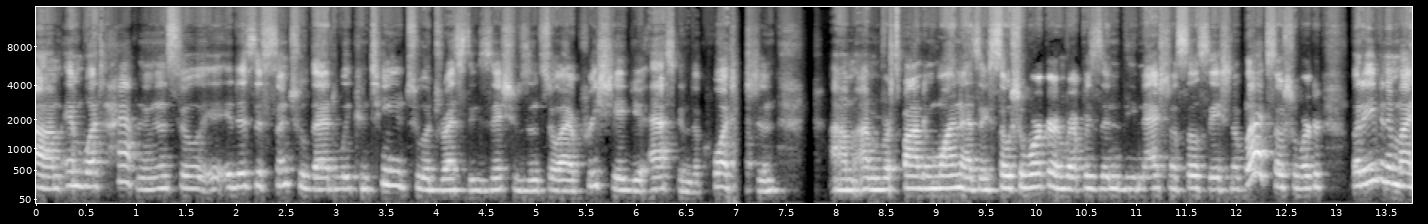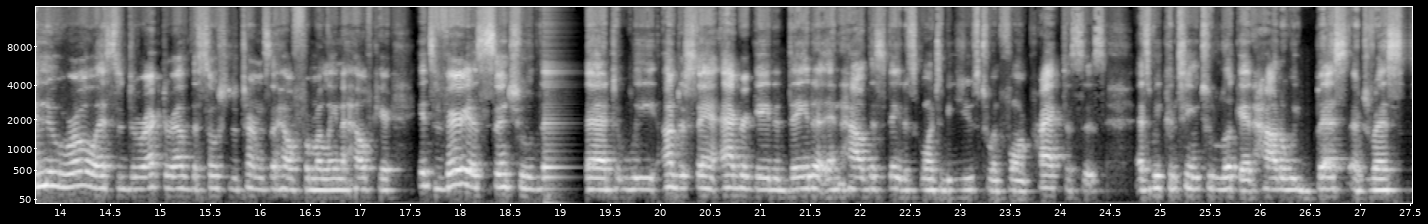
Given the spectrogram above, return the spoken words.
um, and what's happening. And so it is essential that we continue to address these issues. And so I appreciate you asking the question. Um, I'm responding one as a social worker and representing the National Association of Black Social Workers, but even in my new role as the director of the Social Determinants of Health for Molina Healthcare, it's very essential that that we understand aggregated data and how this data is going to be used to inform practices as we continue to look at how do we best address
